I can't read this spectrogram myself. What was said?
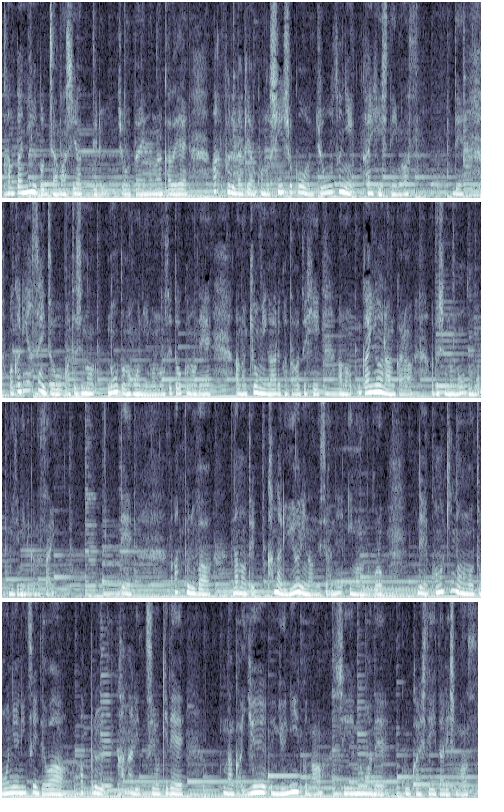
簡単に言うと邪魔し合ってる状態の中でアップルだけはこの侵食を上手に回避しています。で分かりやすい図を私のノートの方にも載せておくのであの興味がある方は是非あの概要欄から私のノートも見てみてください。でアップルはなのでかなり有利なんですよね今のところ。でこの機能の導入についてはアップルかなり強気でなんかユユニークな CM まで公開していたりします。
